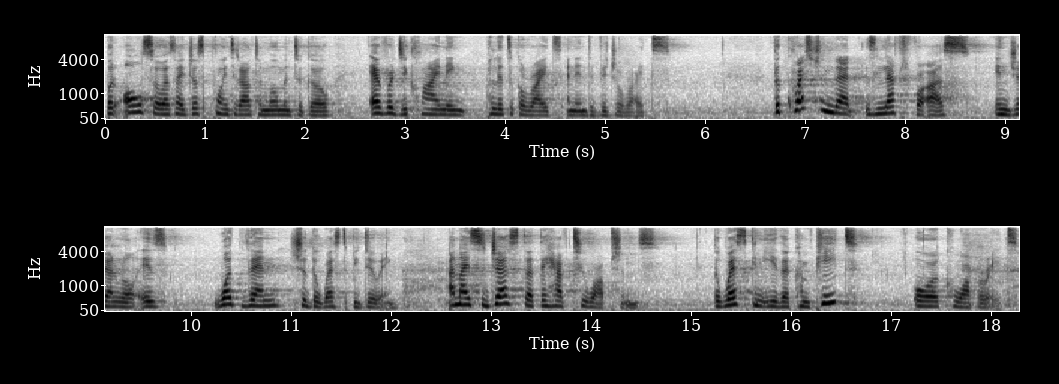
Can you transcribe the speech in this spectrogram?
but also, as I just pointed out a moment ago, ever declining political rights and individual rights. The question that is left for us in general is what then should the West be doing? And I suggest that they have two options the West can either compete or cooperate.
